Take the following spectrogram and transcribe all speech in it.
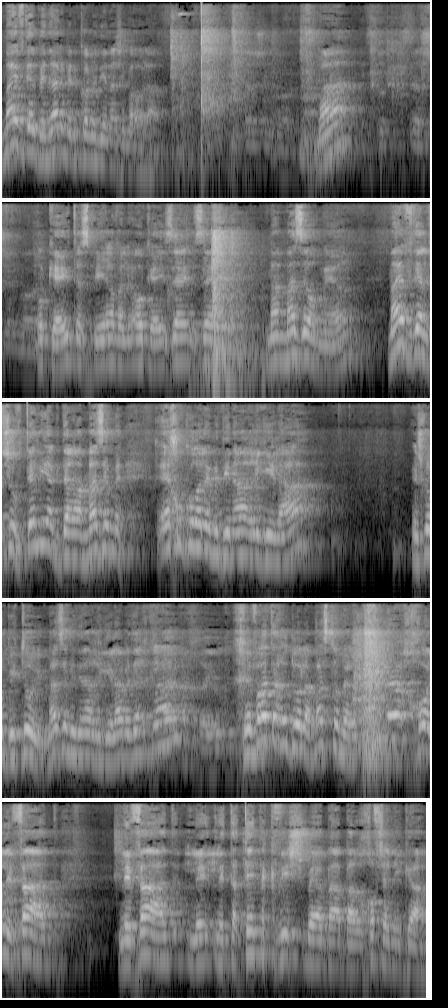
מה ההבדל בינה לבין כל מדינה שבעולם? מה? אוקיי, תסביר, אבל אוקיי, זה, זה, מה, מה זה אומר? מה ההבדל? שוב, תן לי הגדרה, מה זה, איך הוא קורא למדינה רגילה? יש לו ביטוי, מה זה מדינה רגילה בדרך כלל? חברת אחריות גדולה, מה זאת אומרת? אני לא יכול לבד, לבד, לטאטא את הכביש ברחוב שאני גר.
